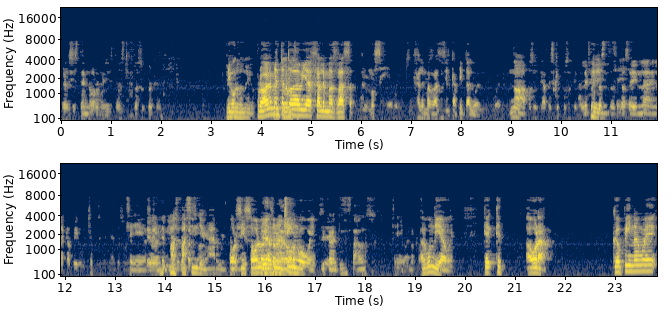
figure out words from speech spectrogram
Pero sí está enorme y está está súper feo. Digo, no probablemente todavía jale más raza. Bueno, no sé, güey. ¿Quién jale más raza, si el Capital o el... o el- No, pues el cap es que pues al final de cuentas sí. estás ahí en la, en la capirucha, pues imagínate, son Sí, de o sea, 20 millones Más de fácil llegar, güey. Por sí solo ya son un chingo, güey. Sí. Diferentes estados. Sí, bueno, algún día, güey. ¿Qué, qué, ahora, ¿qué opinan, güey?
